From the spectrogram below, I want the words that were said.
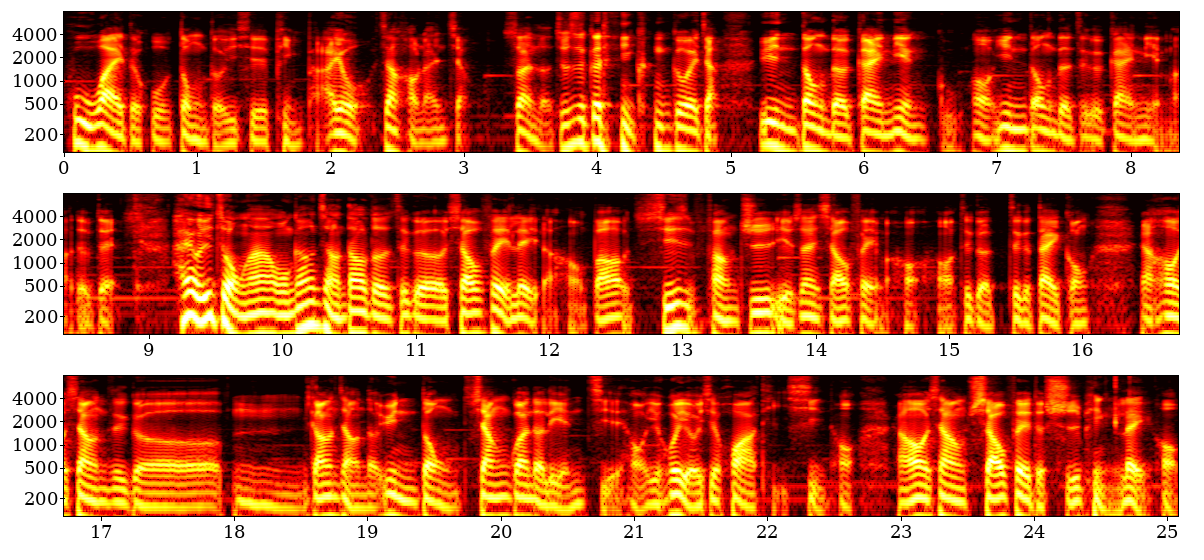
户外的活动的一些品牌？哎呦，这样好难讲。算了，就是跟你 跟各位讲运动的概念股哦，运动的这个概念嘛，对不对？还有一种啊，我刚刚讲到的这个消费类的哈，包其实纺织也算消费嘛，哈，哦，这个这个代工，然后像这个嗯，刚刚讲的运动相关的连结哈，也会有一些话题性哈，然后像消费的食品类哈，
